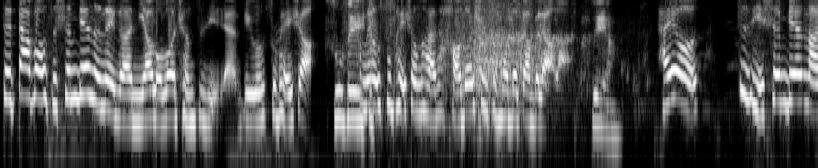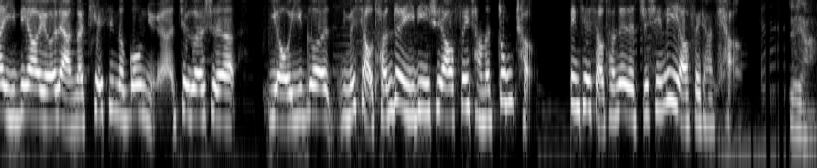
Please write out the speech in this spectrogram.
在大 boss 身边的那个，你要笼络成自己人，比如苏培盛。苏菲。他没有苏培盛的话，他好多事情他都干不了了。对呀。还有自己身边呢，一定要有两个贴心的宫女，这个是有一个你们小团队一定是要非常的忠诚，并且小团队的执行力要非常强。对呀，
